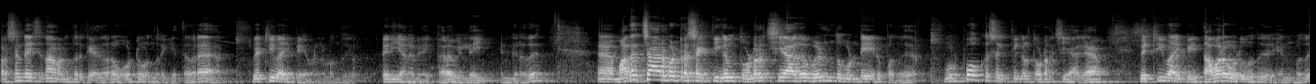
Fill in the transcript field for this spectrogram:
பர்சன்டேஜ் தான் வந்திருக்கே தவிர ஓட்டு வந்திருக்கே தவிர வெற்றி வாய்ப்பை அவர்கள் வந்து பெரிய அளவிலே பெறவில்லை என்கிறது. மதச்சார்பற்ற சக்திகள் தொடர்ச்சியாக வீழ்ந்து கொண்டே இருப்பது முற்போக்கு சக்திகள் தொடர்ச்சியாக வெற்றி வாய்ப்பை தவற விடுவது என்பது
